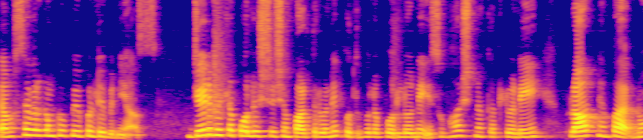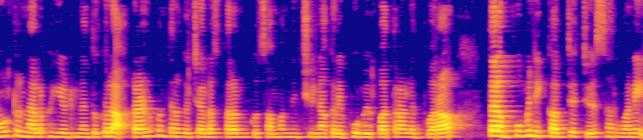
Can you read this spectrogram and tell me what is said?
నమస్తే welcome to people TV news. Jeedimetla police station పరిధిలోని కుతుబులపూర్లోని సుభాష్ నగర్లోని ప్లాట్ నెంబర్ నూట నలభై ఏడు నందుగల రెండు వందల గజాల స్థలంకు సంబంధించి నకలి భూమి పత్రాల ద్వారా తన భూమిని కబ్జా చేశారు అని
